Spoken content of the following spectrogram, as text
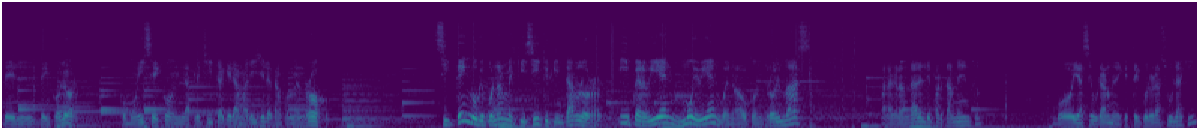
del, color, como hice con la flechita que era amarilla y la transformé en rojo. Si tengo que ponerme exquisito y pintarlo hiper bien, muy bien, bueno, hago control más para agrandar el departamento. Voy a asegurarme de que esté el color azul aquí,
